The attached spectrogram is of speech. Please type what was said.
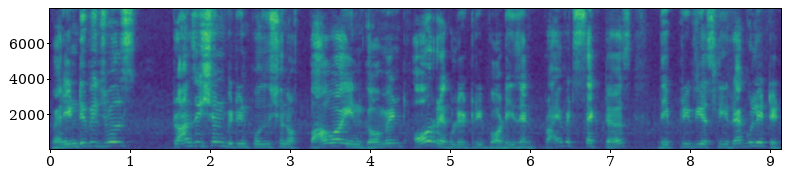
where individuals transition between position of power in government or regulatory bodies and private sectors they previously regulated.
